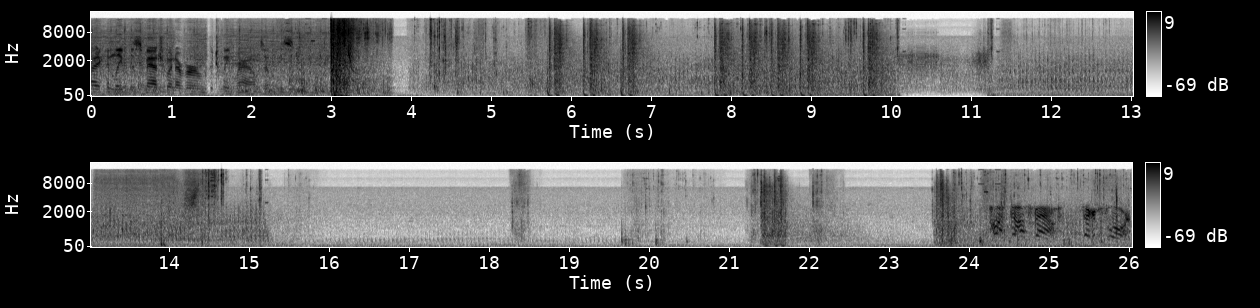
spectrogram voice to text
I can leave this match whenever between rounds, at least. Hostile found. Second floor.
